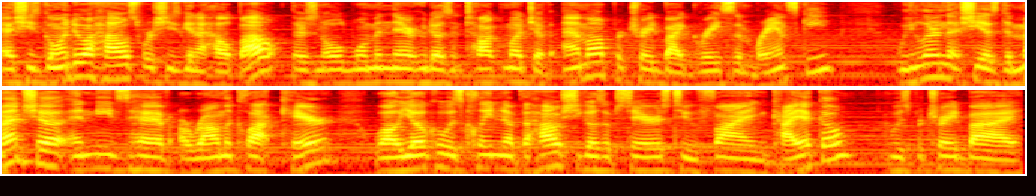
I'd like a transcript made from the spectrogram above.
As she's going to a house where she's going to help out, there's an old woman there who doesn't talk much of Emma, portrayed by Grace Zambransky. We learn that she has dementia and needs to have around the clock care. While Yoko is cleaning up the house, she goes upstairs to find Kayako, who is portrayed by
